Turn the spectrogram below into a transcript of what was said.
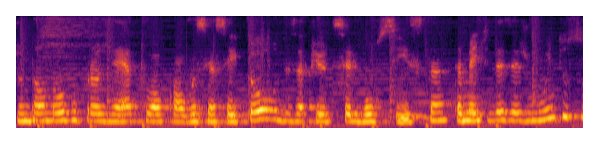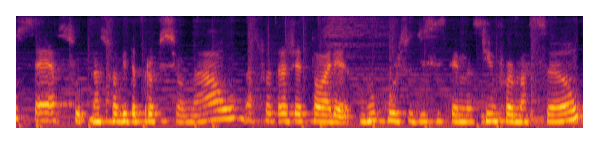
junto ao novo projeto ao qual você aceitou o desafio de ser bolsista. Também te desejo muito sucesso na sua vida profissional, na sua trajetória no curso de Sistemas de Informação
